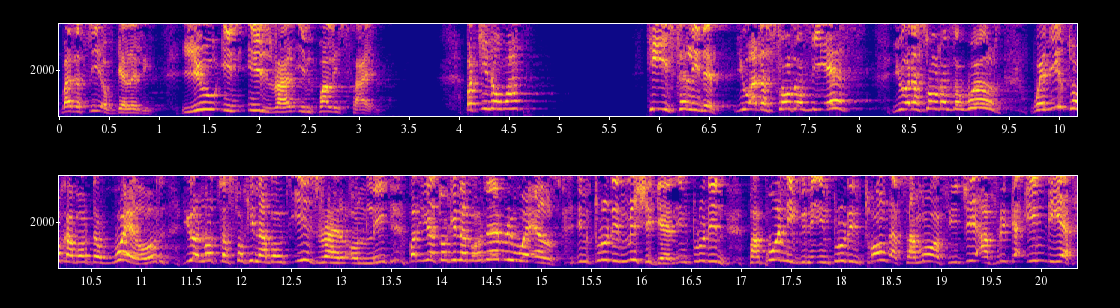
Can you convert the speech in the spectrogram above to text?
by the Sea of Galilee, you in Israel, in Palestine. But you know what? He is telling them, You are the salt of the earth. You are the salt of the world. When you talk about the world, you are not just talking about Israel only, but you are talking about everywhere else, including Michigan, including Papua New Guinea, including Tonga, Samoa, Fiji, Africa, India.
